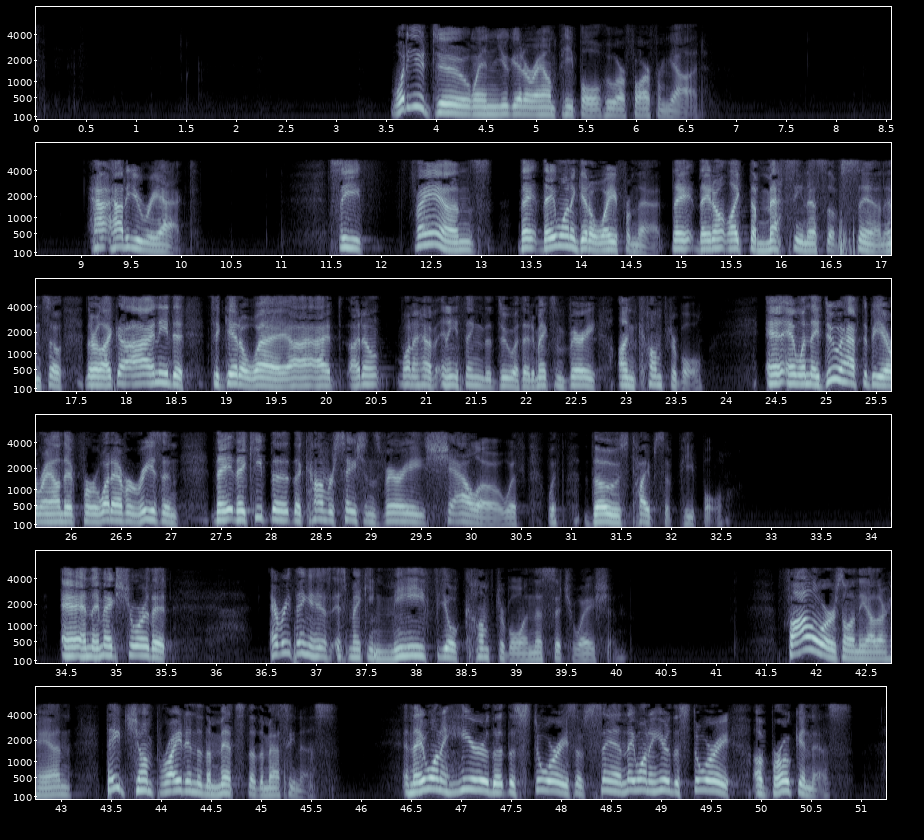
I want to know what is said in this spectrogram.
What do you do when you get around people who are far from God? How, how do you react? See, fans they they want to get away from that. They they don't like the messiness of sin, and so they're like, I need to to get away. I I, I don't want to have anything to do with it. It makes them very uncomfortable. And, and when they do have to be around it for whatever reason, they, they keep the, the conversations very shallow with, with those types of people. And they make sure that everything is, is making me feel comfortable in this situation. Followers, on the other hand, they jump right into the midst of the messiness. And they want to hear the, the stories of sin. They want to hear the story of brokenness.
